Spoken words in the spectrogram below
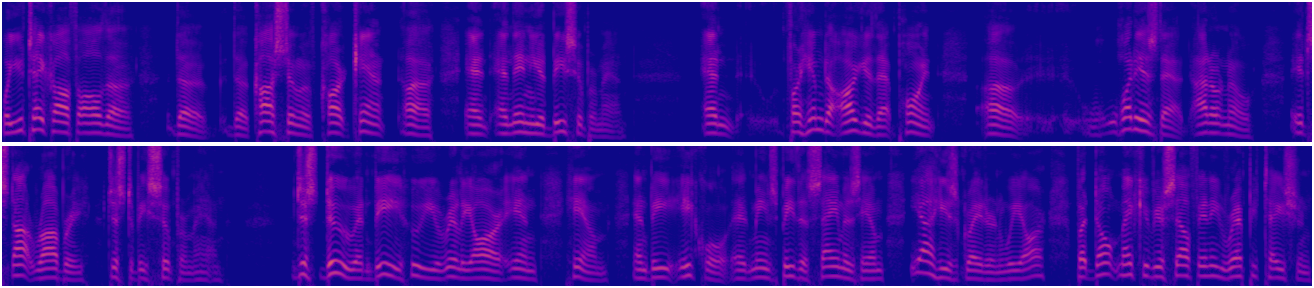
Well, you take off all the the the costume of Clark Kent, uh, and and then you'd be Superman. And for him to argue that point, uh, what is that? I don't know. It's not robbery just to be Superman. Just do and be who you really are in Him and be equal. It means be the same as Him. Yeah, He's greater than we are, but don't make of yourself any reputation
